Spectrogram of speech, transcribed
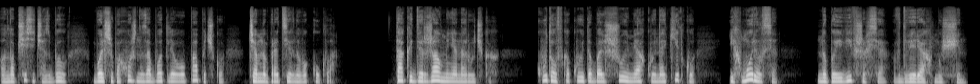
Он вообще сейчас был больше похож на заботливого папочку, чем на противного кукла. Так и держал меня на ручках, кутал в какую-то большую мягкую накидку и хмурился на появившихся в дверях мужчин.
